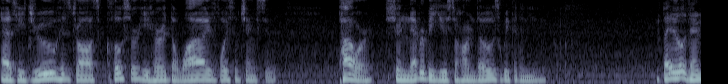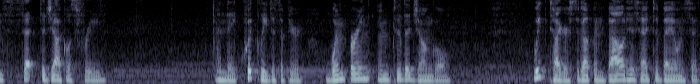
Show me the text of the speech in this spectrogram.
As he drew his jaws closer, he heard the wise voice of Jangsu. Power should never be used to harm those weaker than you. Baeoh then set the jackals free, and they quickly disappeared, whimpering into the jungle. Weak Tiger stood up and bowed his head to Bayo and said,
